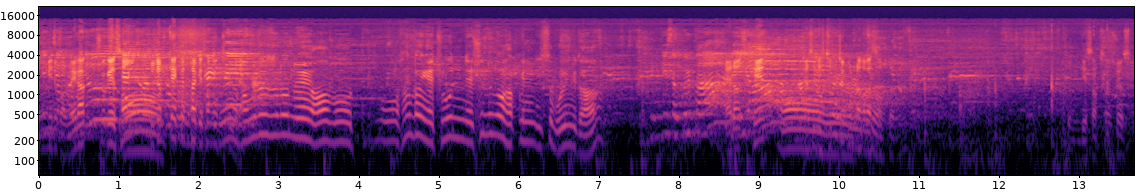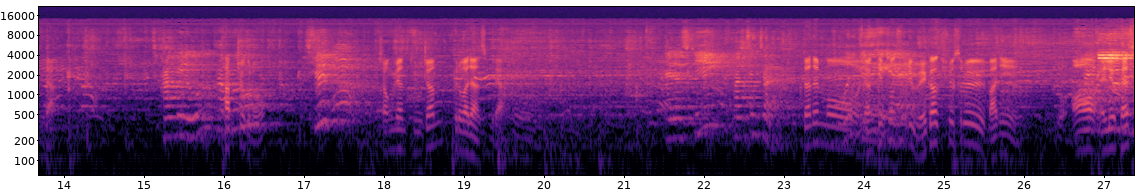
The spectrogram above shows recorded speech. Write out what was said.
이득점 외곽. 쪽에서 네. 두점 깨끗하게 예, 성공했습니다. 박민호 선수는 왜, 아, 뭐, 뭐 상당히 좋은 예, 슛 능력을 갖고 있- 있어 보입니다. 에너스킨 어, 자신이 예, 직접 올라가. 봤었던 김기석 선수였습니다. 탑 쪽으로 슛. 정면 두 점 들어가지 않습니다. 박승철. 일단은 뭐 양팀 선수들이 외곽 슛을 많이 또- 어 엘리오 패스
